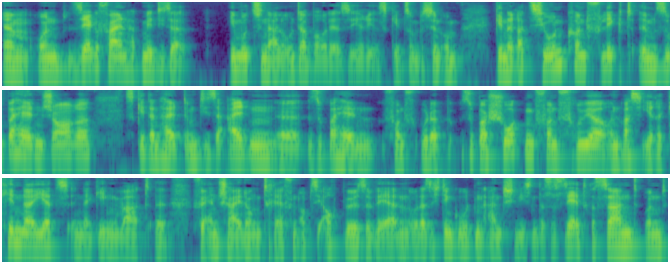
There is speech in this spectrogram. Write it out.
Ähm, und sehr gefallen hat mir dieser emotionale Unterbau der Serie. Es geht so ein bisschen um Generationenkonflikt im Superhelden-Genre. Es geht dann halt um diese alten äh, Superhelden von oder Superschurken von früher und was ihre Kinder jetzt in der Gegenwart äh, für Entscheidungen treffen, ob sie auch böse werden oder sich den Guten anschließen. Das ist sehr interessant und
